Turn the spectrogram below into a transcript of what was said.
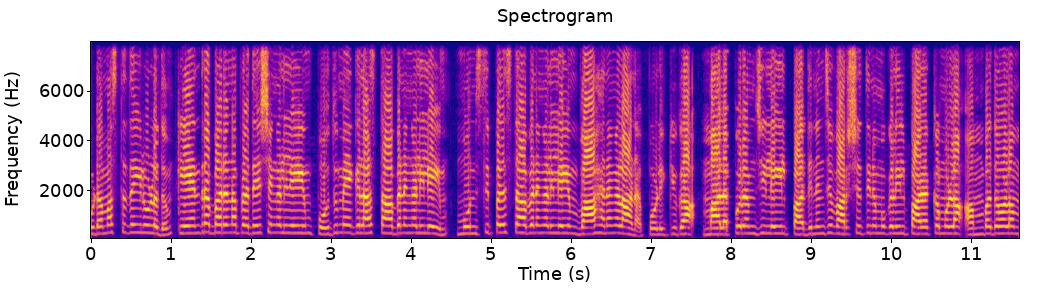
ഉടമസ്ഥതയിലുള്ളതും കേന്ദ്ര ഭരണ പ്രദേശങ്ങളിലെയും പൊതുമേഖലാ സ്ഥാപനങ്ങളിലെയും മുനിസിപ്പൽ സ്ഥാപനങ്ങളിലെയും വാഹനങ്ങളാണ് പൊളിക്കുക. മലപ്പുറം ജില്ലയിൽ പതിനഞ്ച് വർഷത്തിനു മുകളിൽ പഴക്കമുള്ള അമ്പതോളം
